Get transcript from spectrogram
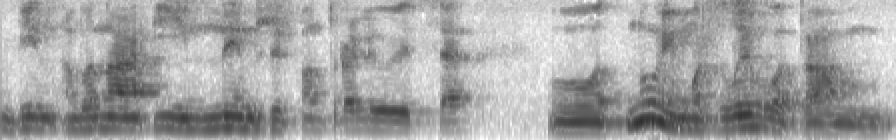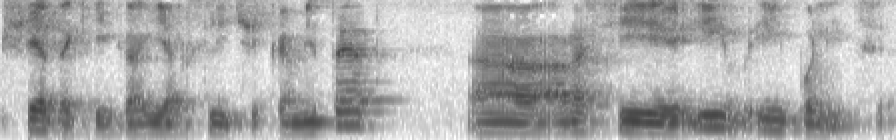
він вона і ним же контролюється. От. Ну і можливо, там ще такі, як слідчий комітет Росії і і поліція.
